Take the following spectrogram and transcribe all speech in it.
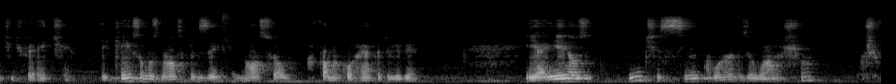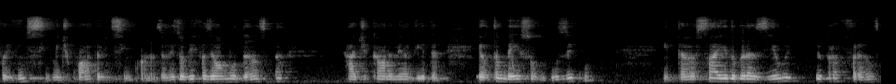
diferente. E quem somos nós para dizer que nosso é a forma correta de viver? E aí, aos 25 anos, eu acho, acho que foi 25, 24, 25 anos, eu resolvi fazer uma mudança radical na minha vida. Eu também sou músico, então eu saí do Brasil e fui para a França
